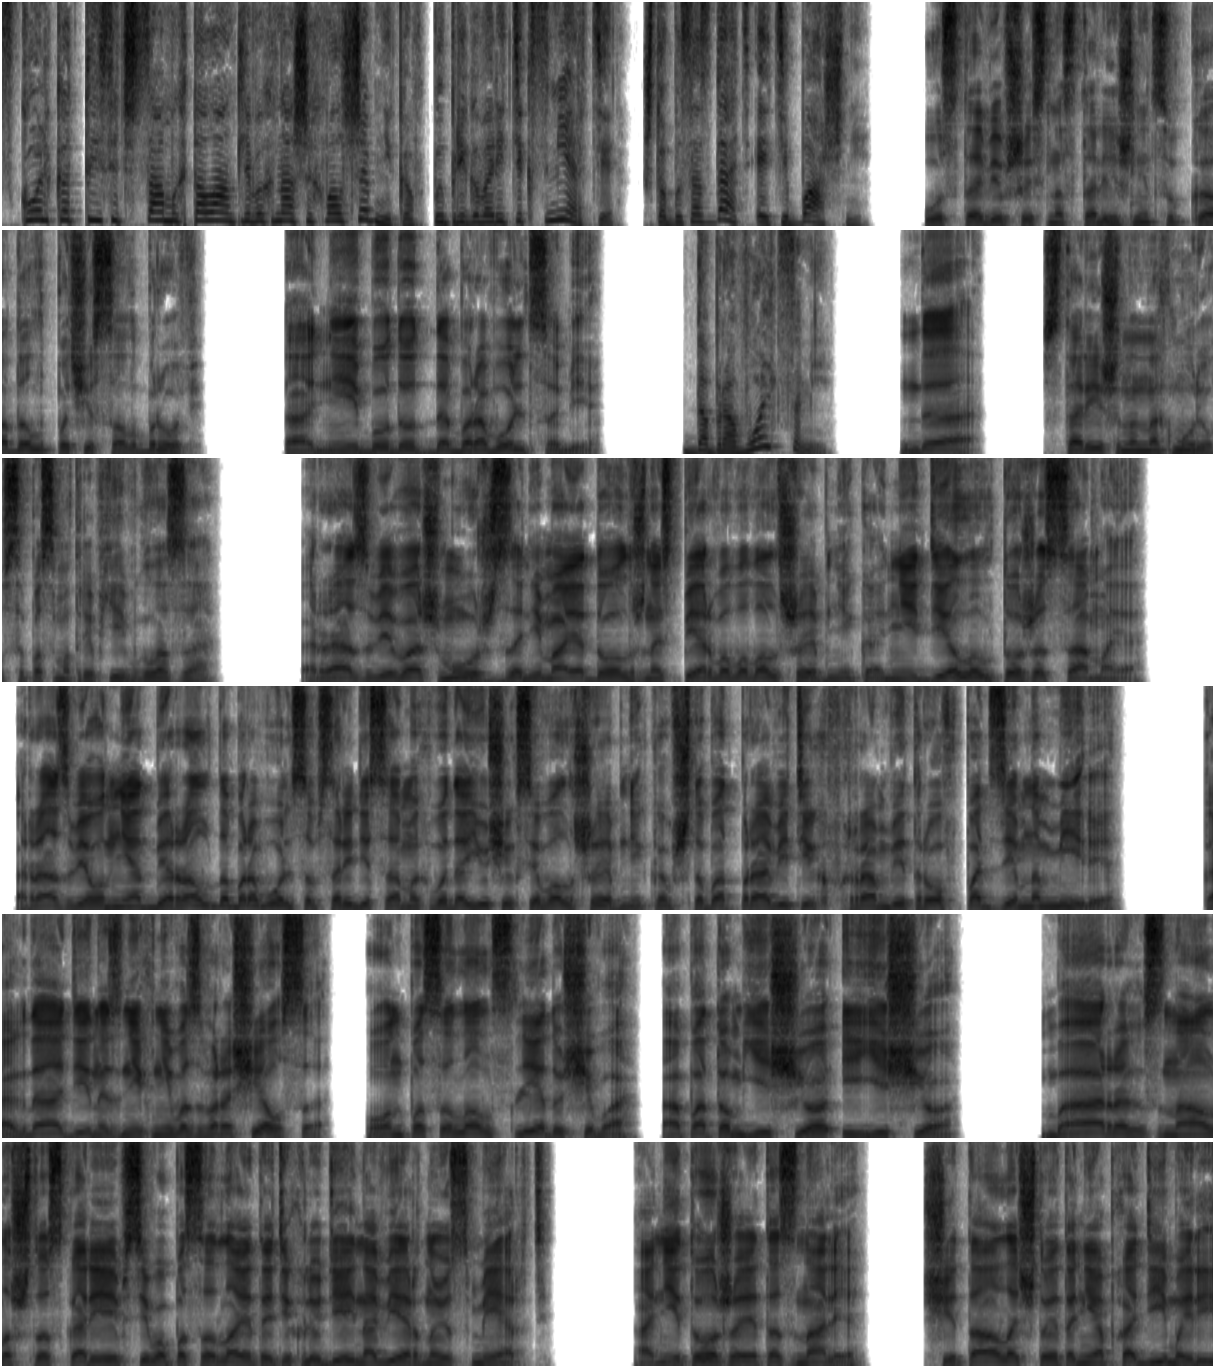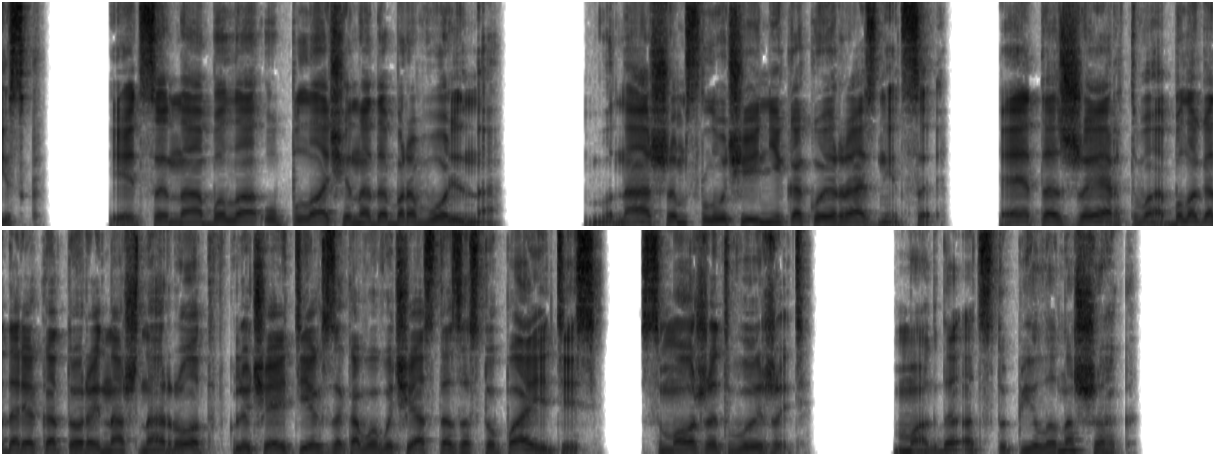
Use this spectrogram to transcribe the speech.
Сколько тысяч самых талантливых наших волшебников вы приговорите к смерти, чтобы создать эти башни?» Уставившись на столешницу, Кадал почесал бровь. «Они будут добровольцами». «Добровольцами?» «Да». Старейшина нахмурился, посмотрев ей в глаза. «Разве ваш муж, занимая должность первого волшебника, не делал то же самое?» Разве он не отбирал добровольцев среди самых выдающихся волшебников, чтобы отправить их в храм ветров в подземном мире? Когда один из них не возвращался, он посылал следующего, а потом еще и еще. Барах знал, что скорее всего посылает этих людей на верную смерть. Они тоже это знали. Считалось, что это необходимый риск, и цена была уплачена добровольно. В нашем случае никакой разницы. Это жертва, благодаря которой наш народ, включая тех, за кого вы часто заступаетесь, сможет выжить. Магда отступила на шаг.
